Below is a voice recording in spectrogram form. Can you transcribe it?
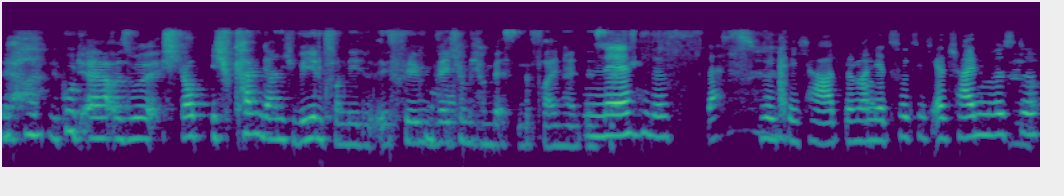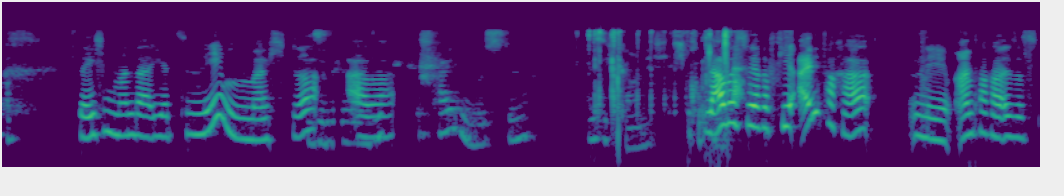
Ja, gut, äh, also ich glaube, ich kann gar nicht wählen von den äh, Filmen, welcher mir am besten gefallen hat. Das- Nee, das, das ist wirklich hart, wenn man jetzt wirklich entscheiden müsste, Ja. welchen man da jetzt nehmen möchte. Also wenn man aber wirklich entscheiden müsste, weiß ich gar nicht. Ich ich glaube, es wäre viel einfacher. Nee, einfacher ist es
